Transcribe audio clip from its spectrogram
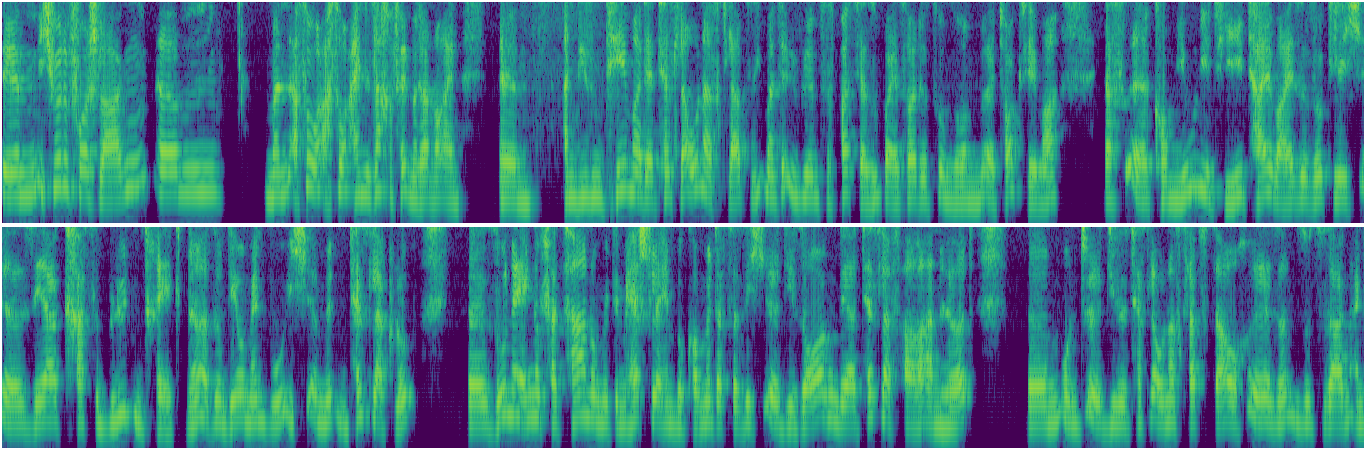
Ähm, ich würde vorschlagen, ähm, man, ach so, ach so, eine Sache fällt mir gerade noch ein. Ähm, an diesem Thema der Tesla Owners Club sieht man es ja übrigens, das passt ja super jetzt heute zu unserem äh, Talk-Thema, dass äh, Community teilweise wirklich äh, sehr krasse Blüten trägt. Ne? Also in dem Moment, wo ich äh, mit einem Tesla Club äh, so eine enge Verzahnung mit dem Hersteller hinbekomme, dass er sich äh, die Sorgen der Tesla-Fahrer anhört, und äh, diese Tesla Owners Clubs da auch äh, sozusagen ein,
